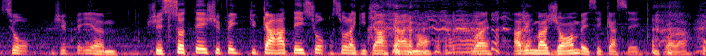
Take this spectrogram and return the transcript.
Sur, j'ai fait, euh, j'ai sauté, j'ai fait du karaté sur, sur la guitare carrément. ouais, avec ma jambe et c'est cassé. Voilà. On,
